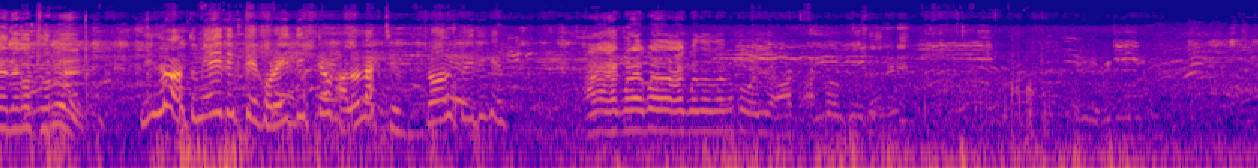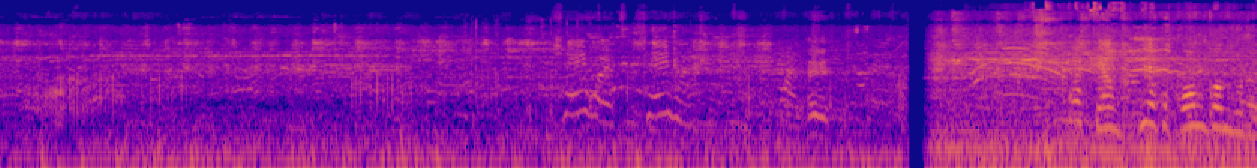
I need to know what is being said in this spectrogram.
এ দেখো তুমি এই দিক থেকে করো এই দিকটাও ভালো লাগছে। চল তুই দিকে একবার একবার একবার দেখো তো ওই যে আট আট কম কম মনে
